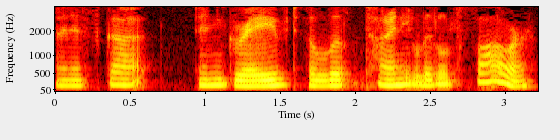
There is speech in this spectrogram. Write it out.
and it's got engraved a little tiny little flower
